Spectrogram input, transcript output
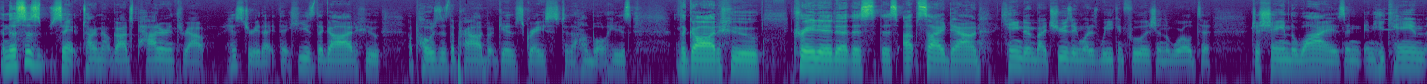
And this is talking about God's pattern throughout history that, that He's the God who opposes the proud but gives grace to the humble. He's the God who created uh, this, this upside down kingdom by choosing what is weak and foolish in the world to, to shame the wise. And, and he came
